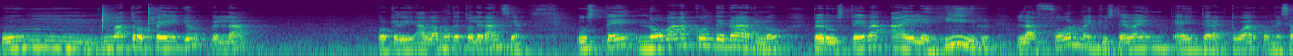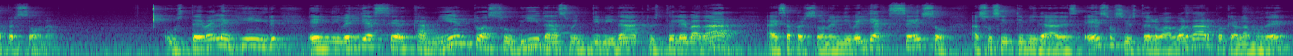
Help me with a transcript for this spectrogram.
un, un atropello, ¿verdad? Porque hablamos de tolerancia. Usted no va a condenarlo, pero usted va a elegir la forma en que usted va a interactuar con esa persona. Usted va a elegir el nivel de acercamiento a su vida, a su intimidad que usted le va a dar a esa persona, el nivel de acceso a sus intimidades, eso sí usted lo va a guardar porque hablamos de,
